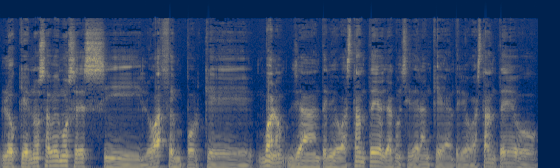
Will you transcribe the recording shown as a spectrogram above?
Lo que no sabemos es si lo hacen porque, bueno, ya han tenido bastante o ya consideran que han tenido bastante o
